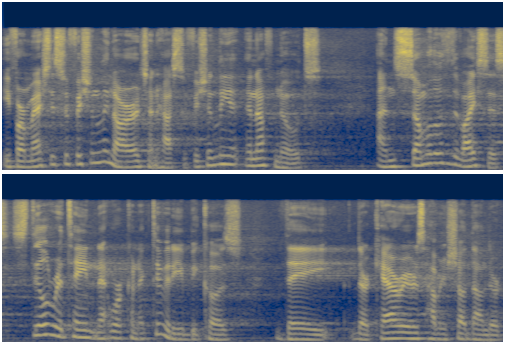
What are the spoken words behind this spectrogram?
If our mesh is sufficiently large and has sufficiently enough nodes, and some of those devices still retain network connectivity because they, their carriers haven't shut down their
